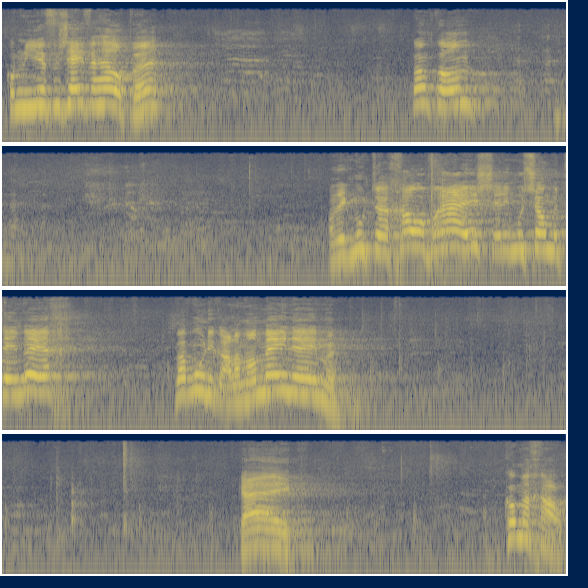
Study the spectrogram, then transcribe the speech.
Kom die juffers even helpen? Kom, kom. Want ik moet uh, gauw op reis en ik moet zo meteen weg. Wat moet ik allemaal meenemen? Kijk. Kom maar gauw.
